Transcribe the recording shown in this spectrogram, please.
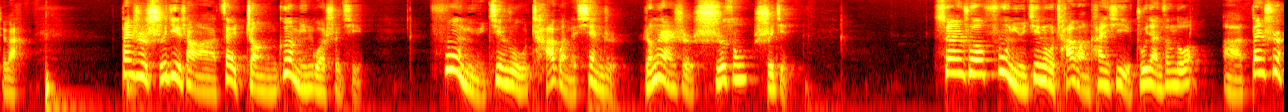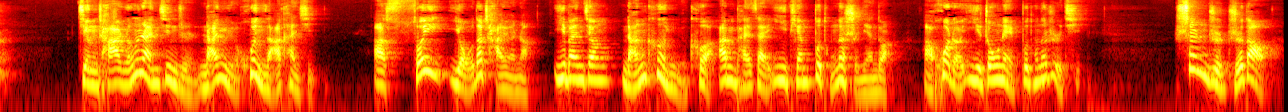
对吧？但是实际上啊，在整个民国时期，妇女进入茶馆的限制仍然是时松时紧。虽然说妇女进入茶馆看戏逐渐增多啊，但是警察仍然禁止男女混杂看戏啊，所以有的茶园呢，一般将男客、女客安排在一天不同的时间段啊，或者一周内不同的日期，甚至直到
